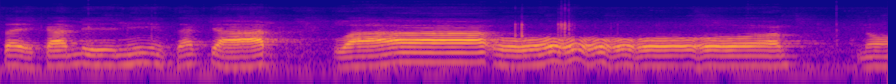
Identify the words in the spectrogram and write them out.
ใส่กันดีมีสักจัดว่าโอ้นอ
